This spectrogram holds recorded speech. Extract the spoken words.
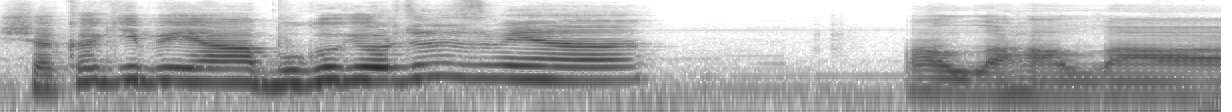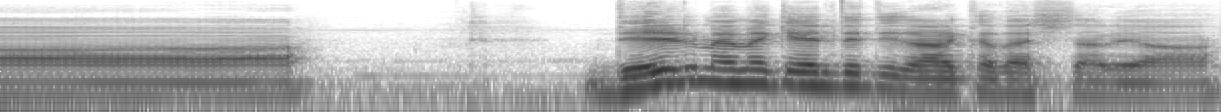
Şaka gibi ya. Bug'u gördünüz mü ya? Allah Allah. Derilmemek elde değil arkadaşlar ya.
